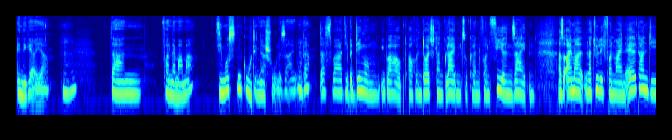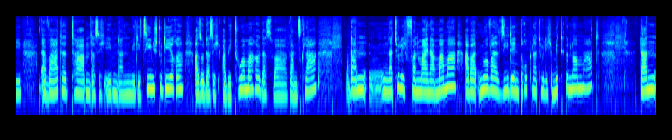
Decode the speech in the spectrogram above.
in Nigeria, mhm. dann von der Mama, Sie mussten gut in der Schule sein, oder? Das war die Bedingung überhaupt, auch in Deutschland bleiben zu können, von vielen Seiten. Also einmal natürlich von meinen Eltern, die erwartet haben, dass ich eben dann Medizin studiere, also dass ich Abitur mache, das war ganz klar. Dann natürlich von meiner Mama, aber nur weil sie den Druck natürlich mitgenommen hat. Dann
